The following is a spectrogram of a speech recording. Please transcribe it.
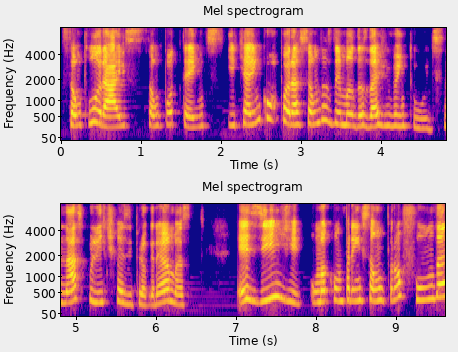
são plurais, são potentes e que a incorporação das demandas das juventudes nas políticas e programas exige uma compreensão profunda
